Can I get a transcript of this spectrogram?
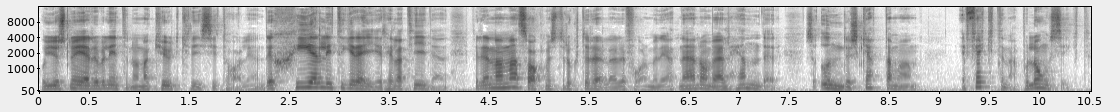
Och just nu är det väl inte någon akut kris i Italien. Det sker lite grejer hela tiden. För en annan sak med strukturella reformer är att när de väl händer så underskattar man effekterna på lång sikt.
